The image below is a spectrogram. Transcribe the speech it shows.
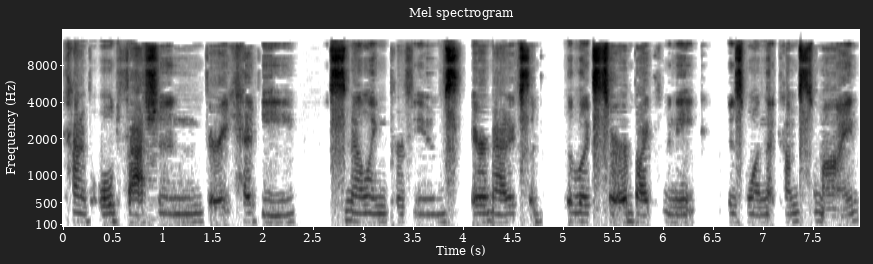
kind of old-fashioned, very heavy smelling perfumes. Aromatics Elixir by Clinique is one that comes to mind.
